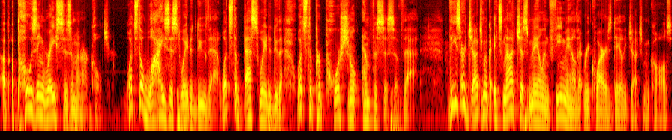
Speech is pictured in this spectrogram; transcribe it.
op- opposing racism in our culture. What's the wisest way to do that? What's the best way to do that? What's the proportional emphasis of that? These are judgment. It's not just male and female that requires daily judgment calls.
